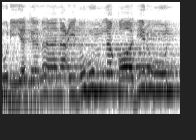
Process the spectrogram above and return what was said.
نريك ما نعدهم لقادرون.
